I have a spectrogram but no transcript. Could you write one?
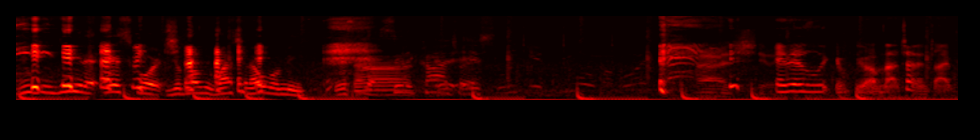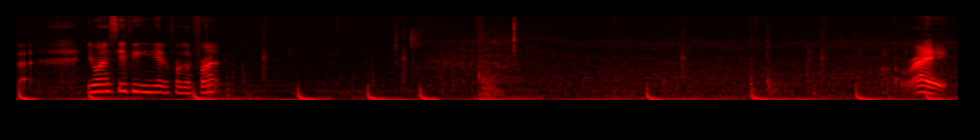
You can give me the escort. You're gonna be watching over me. This is a Nah, city it- contract. it's Ah. It is looking for you. I'm not trying to drive that. You want to see if you can get it from the front? All right.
